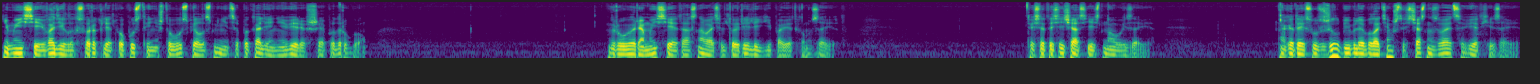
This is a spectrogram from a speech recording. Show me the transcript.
И Моисей водил их 40 лет по пустыне, чтобы успело смениться поколение, верившее по-другому. Грубо говоря, Моисей – это основатель той религии по Ветхому Завету. То есть это сейчас есть Новый Завет. А когда Иисус жил, Библия была тем, что сейчас называется Ветхий Завет.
